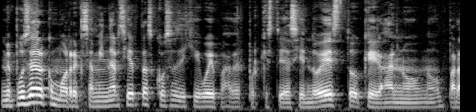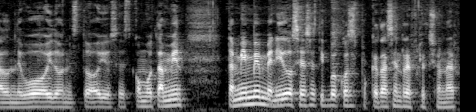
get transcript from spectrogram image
me puse a como reexaminar ciertas cosas, dije, güey, a ver, ¿por qué estoy haciendo esto? ¿Qué gano? ¿No? ¿Para dónde voy? ¿Dónde estoy? O sea, es como también, también bienvenido sea ese tipo de cosas porque te hacen reflexionar.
